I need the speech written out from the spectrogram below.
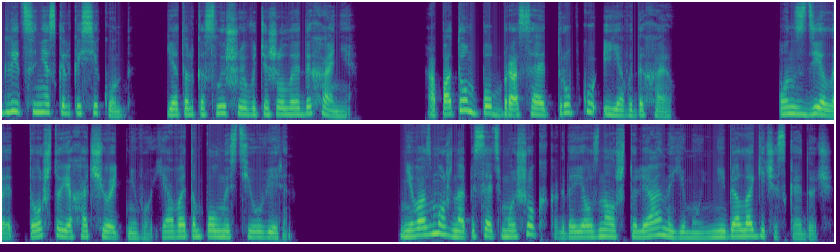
длится несколько секунд. Я только слышу его тяжелое дыхание. А потом Поп бросает трубку, и я выдыхаю. Он сделает то, что я хочу от него, я в этом полностью уверен. Невозможно описать мой шок, когда я узнал, что Лиана ему не биологическая дочь.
